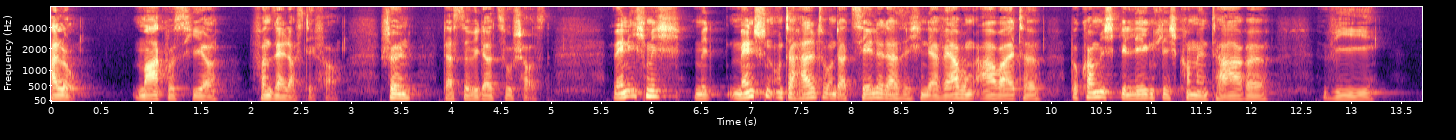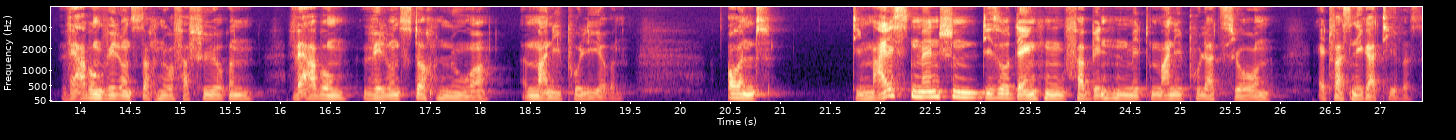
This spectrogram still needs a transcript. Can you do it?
Hallo, Markus hier von Zeldas TV. Schön, dass du wieder zuschaust. Wenn ich mich mit Menschen unterhalte und erzähle, dass ich in der Werbung arbeite, bekomme ich gelegentlich Kommentare wie Werbung will uns doch nur verführen, Werbung will uns doch nur manipulieren. Und die meisten Menschen, die so denken, verbinden mit Manipulation etwas Negatives.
